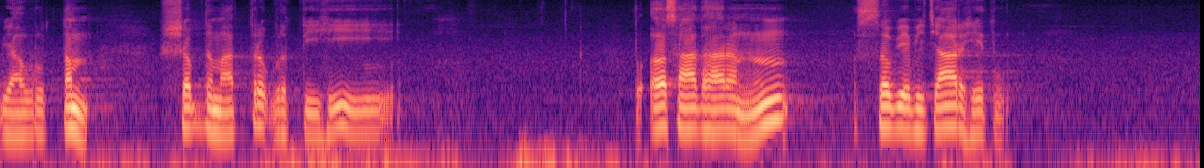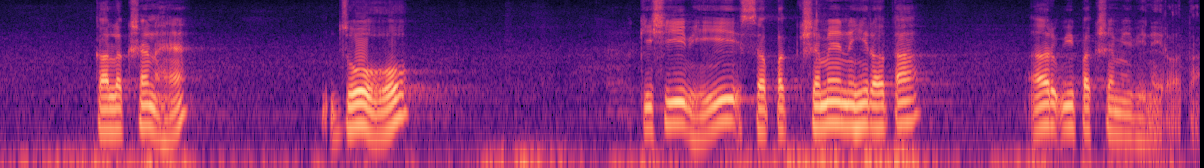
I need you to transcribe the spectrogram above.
व्यावृत्तम। शब्दमात्र वृत्ति ही तो असाधारण सव्यभिचार हेतु। का लक्षण है, जो किसी भी सपक्ष में नहीं रहता और विपक्ष में भी नहीं रहता।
